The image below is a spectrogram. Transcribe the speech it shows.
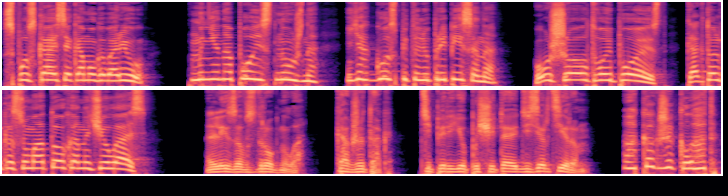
Спускайся, кому говорю!» «Мне на поезд нужно! Я к госпиталю приписана!» «Ушел твой поезд, как только суматоха началась!» Лиза вздрогнула. «Как же так? Теперь ее посчитают дезертиром». «А как же клад?»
